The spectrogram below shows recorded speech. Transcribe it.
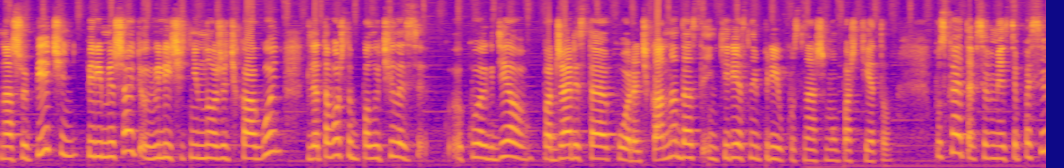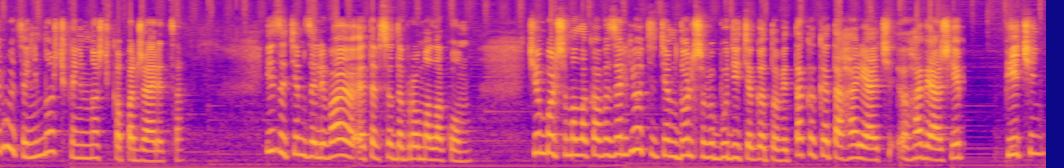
нашу печень, перемешать, увеличить немножечко огонь, для того, чтобы получилась кое-где поджаристая корочка. Она даст интересный привкус нашему паштету. Пускай это все вместе пассируется, немножечко-немножечко поджарится. И затем заливаю это все добро молоком. Чем больше молока вы зальете, тем дольше вы будете готовить. Так как это горяч, говяжья печень,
